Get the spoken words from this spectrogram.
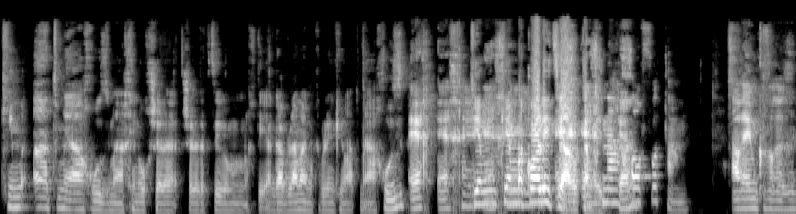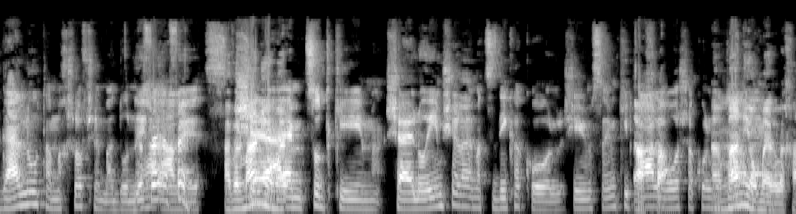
כמעט 100% מהחינוך של, של התקציב הממלכתי. אגב, למה הם מקבלים כמעט 100%? איך, איך, כי הם- איך, כי הם בקואליציה איך, תמיד, איך כן? נאכוף אותם? הרי הם כבר הרגלנו אותם לחשוב שהם אדוני יפה, יפה. הארץ, אבל מה אני אומר? שהם צודקים, שהאלוהים שלהם מצדיק הכל, שאם שמים כיפה אחלה. על הראש הכל מותר מה אני. אומר לך?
